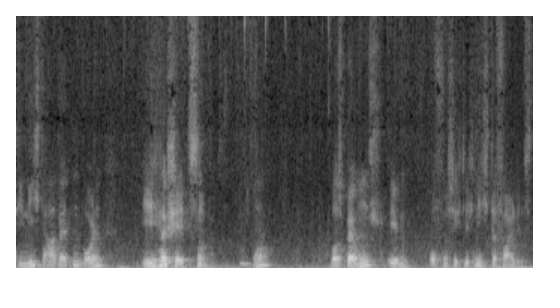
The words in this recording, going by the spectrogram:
die nicht arbeiten wollen, eher schätzen. Ne? was bei uns eben offensichtlich nicht der Fall ist.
